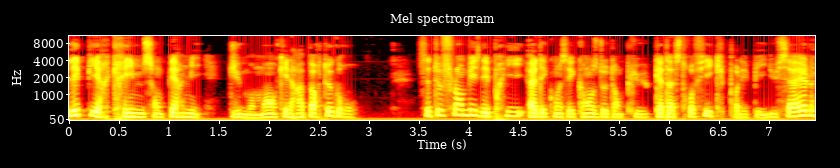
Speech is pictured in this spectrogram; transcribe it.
les pires crimes sont permis, du moment qu'ils rapportent gros. Cette flambée des prix a des conséquences d'autant plus catastrophiques pour les pays du Sahel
